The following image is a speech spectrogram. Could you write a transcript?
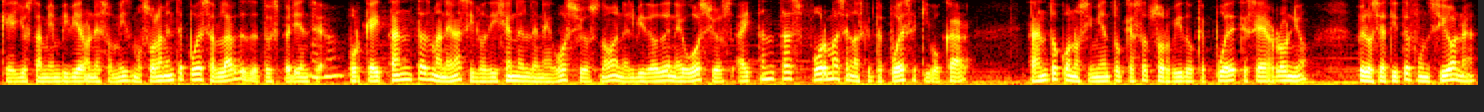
que ellos también vivieron eso mismo. Solamente puedes hablar desde tu experiencia, porque hay tantas maneras, y lo dije en el de negocios, ¿no? En el video de negocios, hay tantas formas en las que te puedes equivocar, tanto conocimiento que has absorbido que puede que sea erróneo, pero si a ti te funciona,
